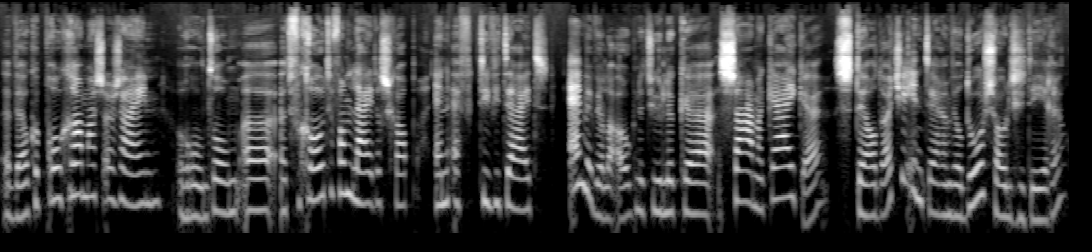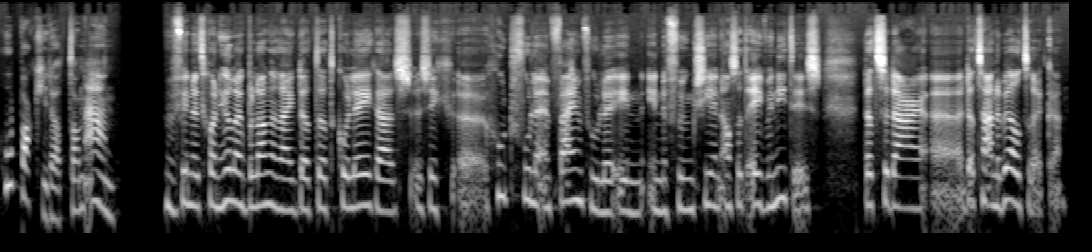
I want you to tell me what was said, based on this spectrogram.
uh, welke programma's er zijn rondom het vergroten van leiderschap en effectiviteit. En we willen ook natuurlijk samen kijken, stel dat je intern wil doorsolliciteren, hoe pak je dat dan aan? We vinden het gewoon heel erg belangrijk dat, dat collega's zich goed voelen en fijn voelen in, in de functie. En als dat even niet is, dat ze daar dat ze aan de bel trekken.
